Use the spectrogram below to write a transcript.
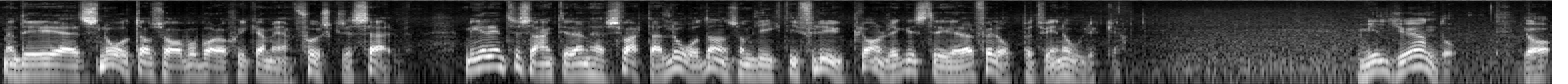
Men det är snålt av Saab att bara skicka med en fuskreserv. Mer intressant är den här svarta lådan som likt i flygplan registrerar förloppet vid en olycka. Miljön då? Ja,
